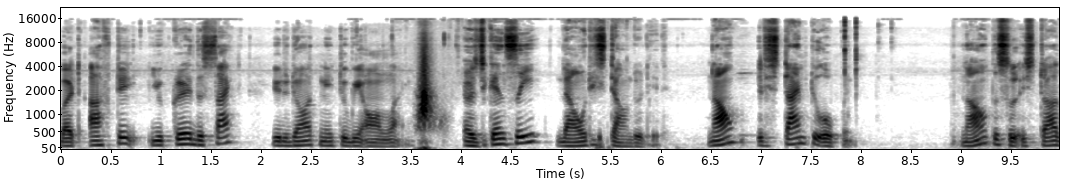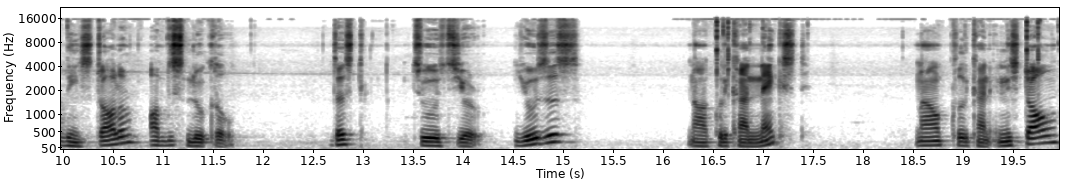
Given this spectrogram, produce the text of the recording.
But after you create the site you do not need to be online. As you can see now it is downloaded. Now it is time to open now this will start the installer of this local. Just choose your users. Now click on next. Now click on install.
